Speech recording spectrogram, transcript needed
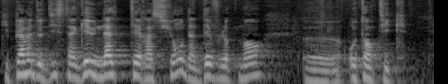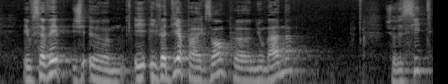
qui permettent de distinguer une altération d'un développement euh, authentique? Et vous savez, euh, il va dire par exemple, euh, Newman, je le cite,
